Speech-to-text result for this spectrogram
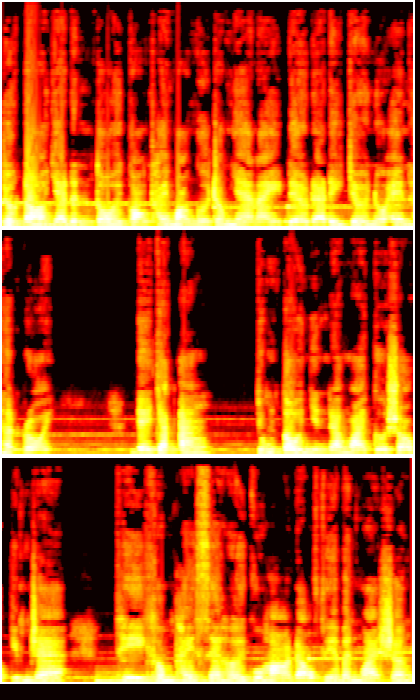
Trước đó gia đình tôi còn thấy mọi người trong nhà này đều đã đi chơi Noel hết rồi. Để chắc ăn, chúng tôi nhìn ra ngoài cửa sổ kiểm tra thì không thấy xe hơi của họ đậu phía bên ngoài sân.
